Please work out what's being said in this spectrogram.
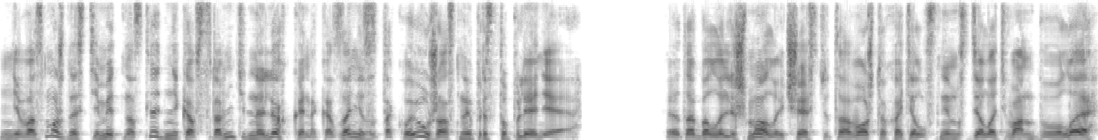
Невозможность иметь наследников сравнительно легкое наказание за такое ужасное преступление. Это было лишь малой частью того, что хотел с ним сделать Ван Буэлэ,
